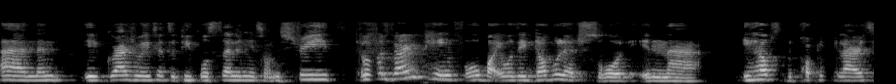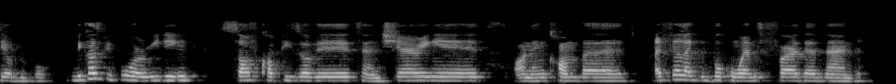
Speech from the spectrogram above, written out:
And then it graduated to people selling it on the streets. It was very painful, but it was a double-edged sword in that it helps the popularity of the book. Because people were reading soft copies of it and sharing it unencumbered, I feel like the book went further than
